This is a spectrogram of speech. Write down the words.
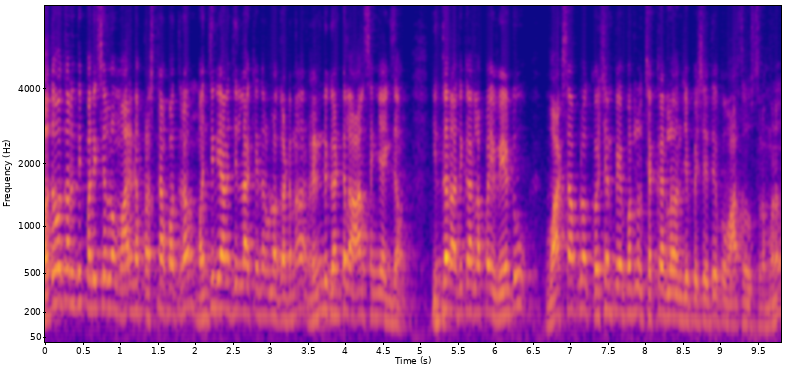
పదవ తరగతి పరీక్షల్లో మారిన ప్రశ్నపత్రం మంచిర్యాల జిల్లా కేంద్రంలో ఘటన రెండు గంటల ఆలస్యంగా ఎగ్జామ్. ఇద్దరు అధికారులపై వేటు వాట్సాప్లో క్వశ్చన్ పేపర్లు చక్కర్లు అని చెప్పేసి అయితే ఒక వార్త చూస్తున్నాం మనం.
